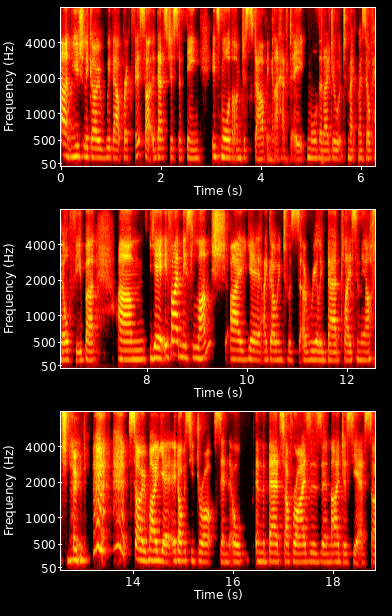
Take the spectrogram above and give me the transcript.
can't, usually go without breakfast. That's just a thing. It's more that I'm just starving and I have to eat more than I do it to make myself healthy. But um, yeah, if I miss lunch, I yeah I go into a, a really bad place in the afternoon. so my yeah it obviously drops and or and the bad stuff rises and i just yeah so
